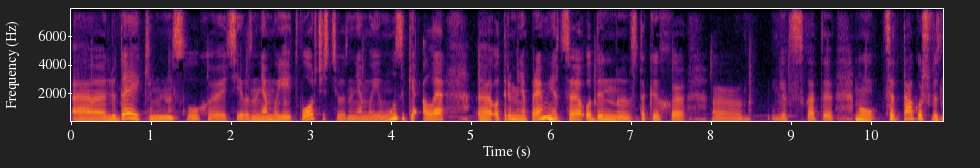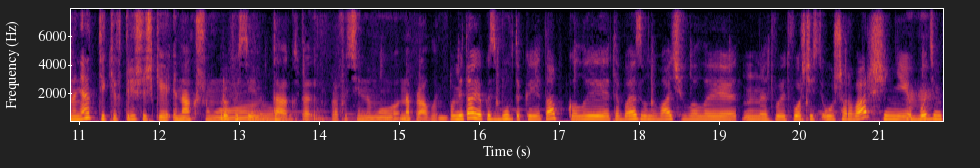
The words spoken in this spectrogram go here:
е, людей, які мене слухають, і визнання моєї творчості, визнання моєї музики, але е, отримання премії це один з таких як це сказати, ну це також визнання тільки в трішечки інакшому професійному так, так професійному направленні. Пам'ятаю, якось був такий етап, коли тебе звинувачували твою творчість у Шароварщині. Угу. Потім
